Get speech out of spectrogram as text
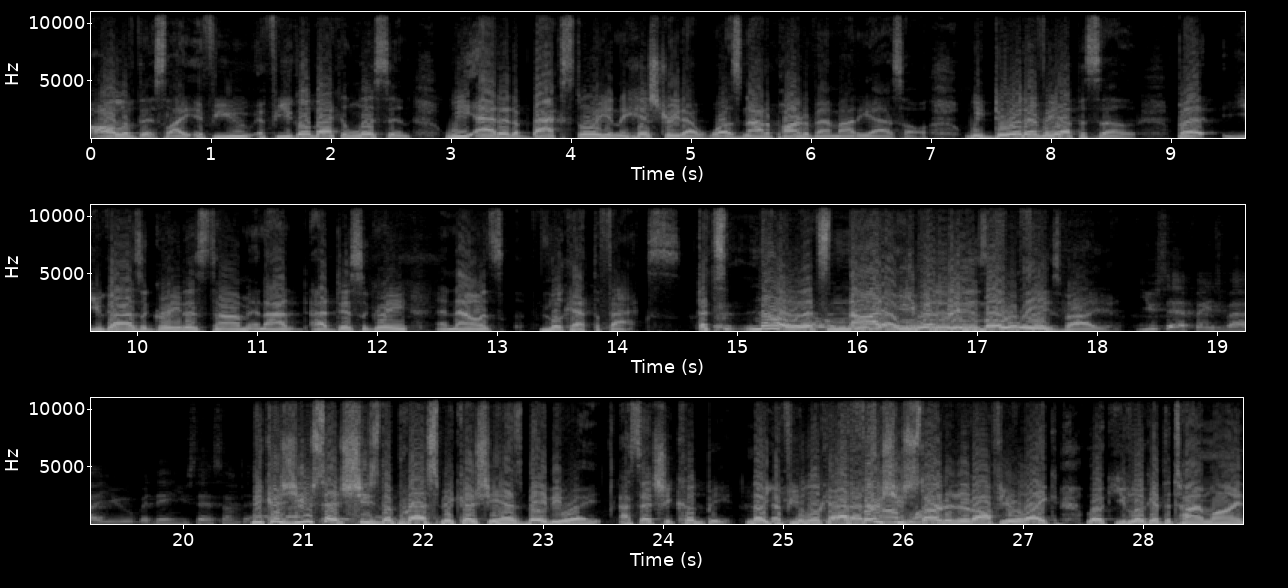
all of this. Like if you if you go back and listen, we added a backstory in the history that was not a part of Am I the Asshole. We do it every episode, but you guys agree this time, and I I disagree, and now it's look at the facts. That's no. That's No, not even what it is for remotely. face value. You said face value, but then you said something. Because you said she's value. depressed because she has baby weight. I said she could be. No, if you look at, that first, you timeline- started it off. You were like, "Look, you look at the timeline.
